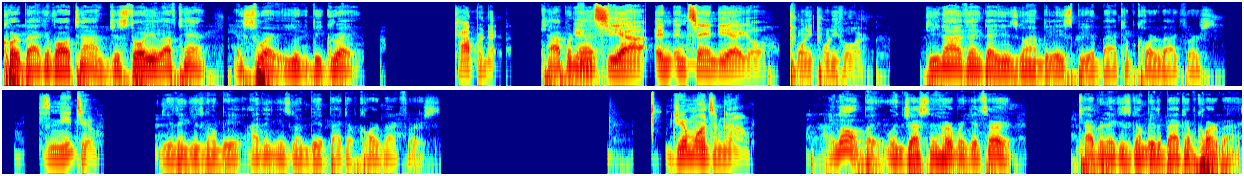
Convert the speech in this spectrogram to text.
quarterback of all time. Just throw your left hand. I swear, you'll be great. Kaepernick Kaepernick. in Seattle, in, in San Diego, 2024. do you not think that he's gonna at least be a backup quarterback first? Doesn't need to. Do you think he's gonna be? I think he's gonna be a backup quarterback first. Jim wants him now. I know, but when Justin Herbert gets hurt, Kaepernick is gonna be the backup quarterback.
